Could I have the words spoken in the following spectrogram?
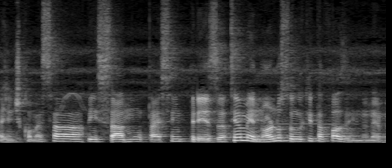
a gente começa a pensar em montar essa empresa sem a menor noção do que está fazendo, né?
